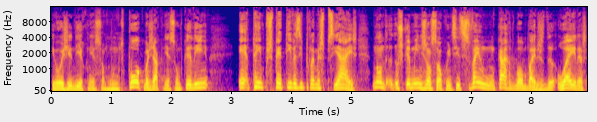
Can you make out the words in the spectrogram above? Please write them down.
eu hoje em dia conheço muito pouco, mas já conheço um bocadinho, é, tem perspectivas e problemas especiais. Não, os caminhos não são conhecidos. Se vem um carro de bombeiros de Oeiras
